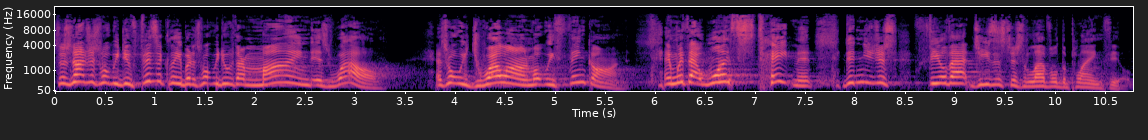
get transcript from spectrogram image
So it's not just what we do physically, but it's what we do with our mind as well. It's what we dwell on, what we think on. And with that one statement, didn't you just feel that? Jesus just leveled the playing field.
